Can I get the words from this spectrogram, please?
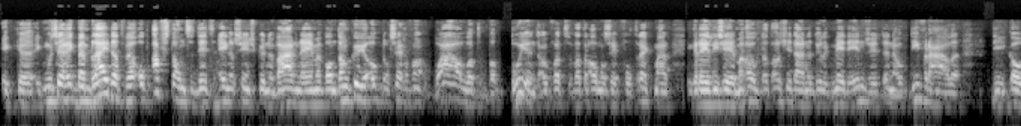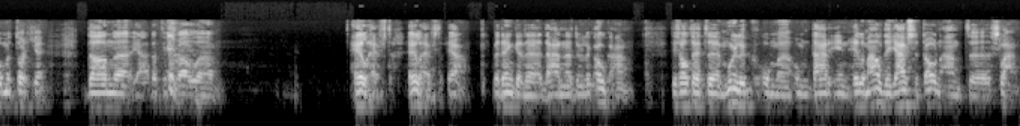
ik, uh, ik moet zeggen, ik ben blij dat we op afstand dit enigszins kunnen waarnemen. Want dan kun je ook nog zeggen van, wauw, wat, wat boeiend. Ook wat, wat er allemaal zich voltrekt. Maar ik realiseer me ook dat als je daar natuurlijk middenin zit. En ook die verhalen die komen tot je. Dan, uh, ja, dat is wel uh, heel heftig. Heel heftig, ja. We denken daar natuurlijk ook aan. Het is altijd moeilijk om, om daarin helemaal de juiste toon aan te slaan.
